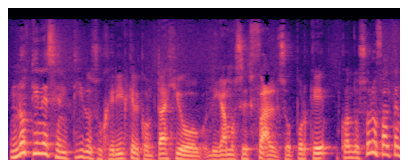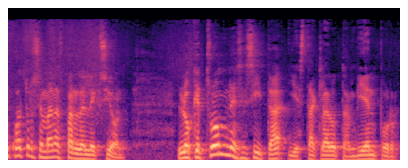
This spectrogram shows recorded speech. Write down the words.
no tiene sentido sugerir que el contagio, digamos, es falso, porque cuando solo faltan cuatro semanas para la elección, lo que Trump necesita, y está claro también por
